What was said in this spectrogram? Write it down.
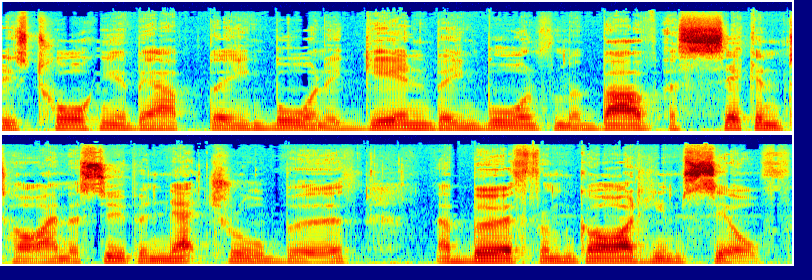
he's talking about being born again, being born from above a second time, a supernatural birth, a birth from God Himself.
